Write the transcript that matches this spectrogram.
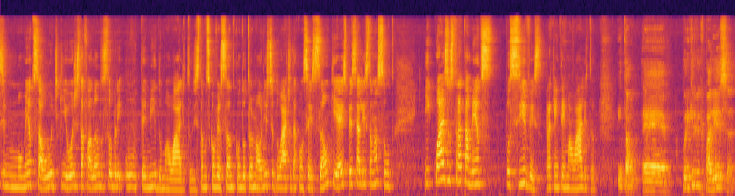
Esse Momento Saúde que hoje está falando sobre o temido mau hálito. Estamos conversando com o Dr. Maurício Duarte da Conceição, que é especialista no assunto. E quais os tratamentos possíveis para quem tem mau hálito? Então, é, por incrível que pareça,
